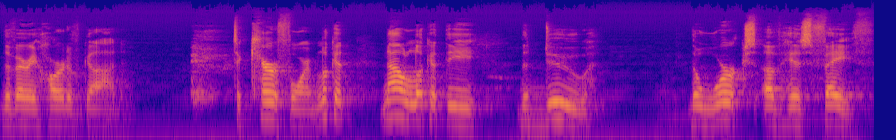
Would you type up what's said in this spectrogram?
the very heart of God to care for him. Look at now look at the the do, the works of his faith.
